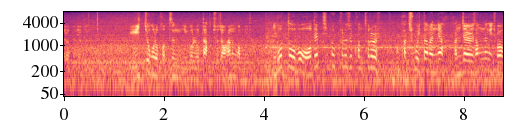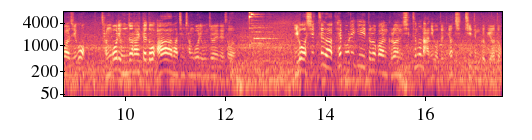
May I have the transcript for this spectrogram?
여러분. 여기. 위쪽으로 버튼 이걸로 딱 조정하는 겁니다. 이것도 뭐 adaptive cruise control 갖추고 있다면요. 반자율 성능이 좋아가지고 장거리 운전할 때도 아 마침 장거리 운전에 대해서. 이거 시트가 fabric이 들어간 그런 시트는 아니거든요. GT 등급이어도.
